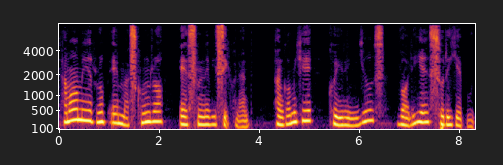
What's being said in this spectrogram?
تمام ربع مسکون را اسم نویسی کنند هنگامی که کویرینیوس والی سوریه بود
